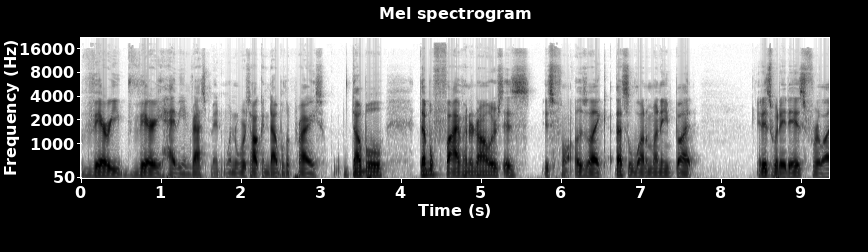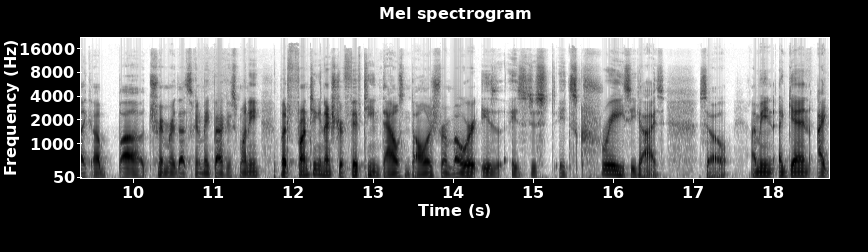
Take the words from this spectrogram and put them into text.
very very heavy investment. When we're talking double the price, double double five hundred dollars is is is like that's a lot of money, but it is what it is for like a, trimmer that's gonna make back its money. But fronting an extra fifteen thousand dollars for a mower is is just it's crazy, guys. So I mean, again, I,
